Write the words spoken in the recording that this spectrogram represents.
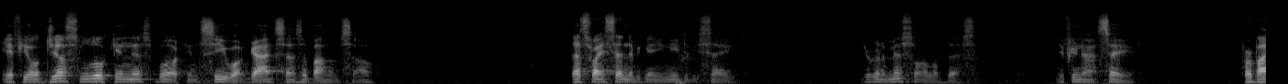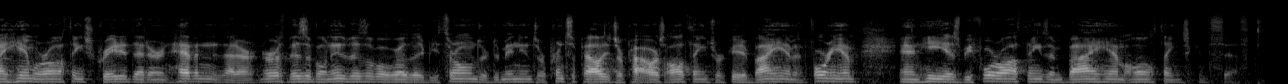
if you'll just look in this book and see what God says about himself. That's why I said in the beginning, you need to be saved. You're going to miss all of this if you're not saved. For by him were all things created that are in heaven and that are on earth, visible and invisible, whether they be thrones or dominions or principalities or powers, all things were created by him and for him, and he is before all things, and by him all things consist.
